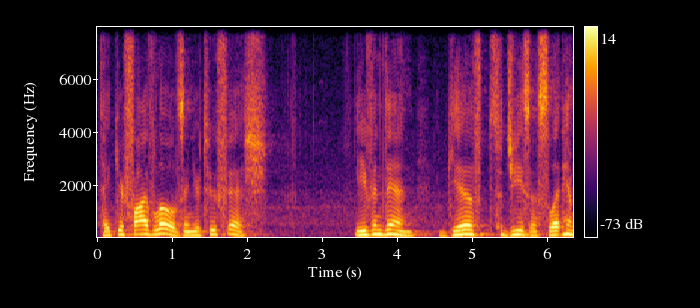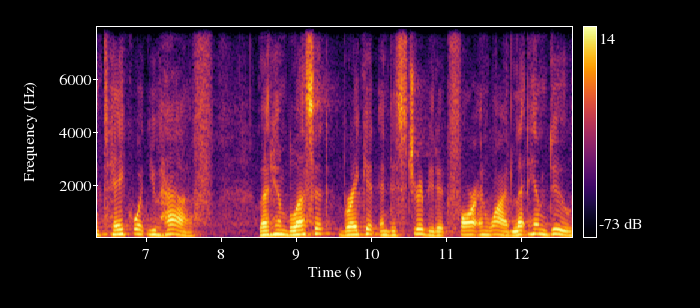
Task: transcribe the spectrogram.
Take your five loaves and your two fish. Even then, give to Jesus. Let him take what you have. Let him bless it, break it, and distribute it far and wide. Let him do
